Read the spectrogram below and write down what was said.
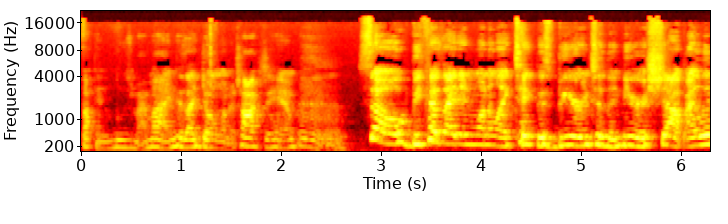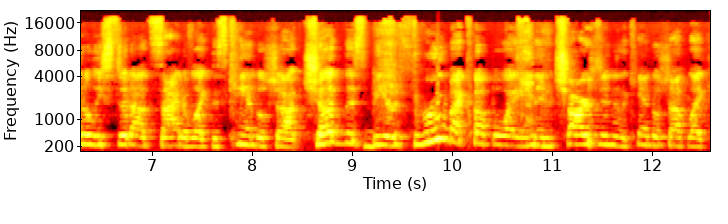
fucking lose my mind because I don't want to talk to him. Mm. So, because I didn't want to like take this beer into the nearest shop, I literally stood outside of like this candle shop, chugged this beer, threw my cup away, and then charged into the candle shop like,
